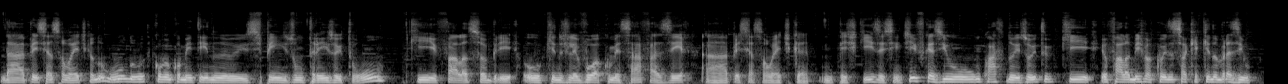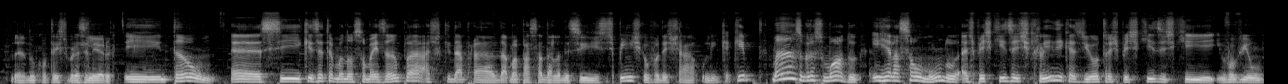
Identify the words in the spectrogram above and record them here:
da apreciação ética no mundo, como eu comentei nos spins 1381, que fala sobre o que nos levou a começar a fazer a apreciação ética em pesquisas científicas, e o 1428, que eu falo a mesma coisa, só que aqui no Brasil, né, no contexto brasileiro. E, então, é, se quiser ter uma noção mais ampla, acho que dá para dar uma passada lá nesses spins, que eu vou deixar o link aqui. Mas, grosso modo, em relação ao mundo, as pesquisas clínicas e outras pesquisas que envolviam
